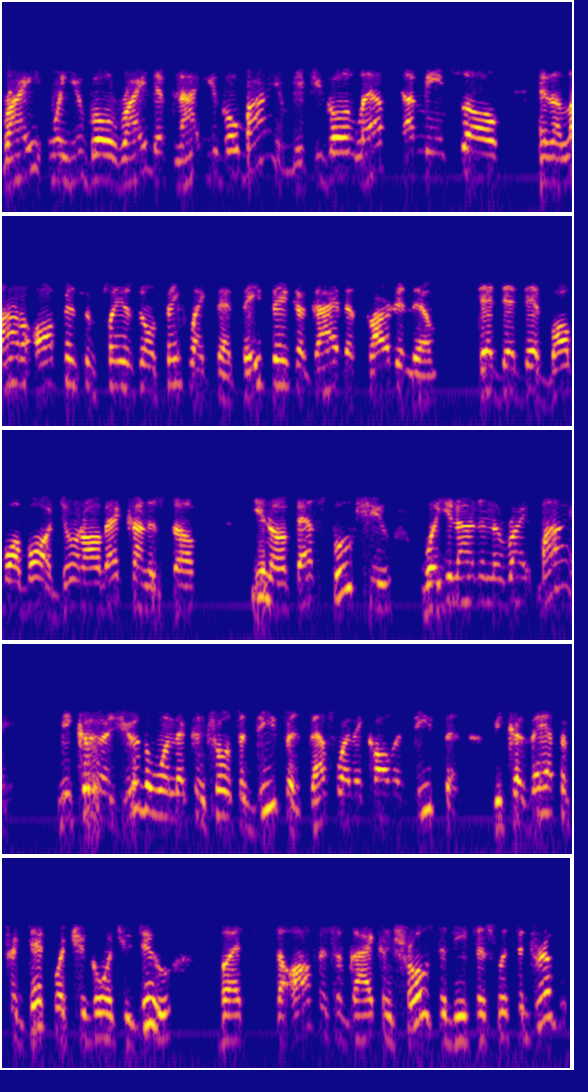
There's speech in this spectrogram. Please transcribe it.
right when you go right. If not, you go by them. If you go left, I mean, so. And a lot of offensive players don't think like that. They think a guy that's guarding them, dead, dead, dead, ball, ball, ball, doing all that kind of stuff. You know, if that spooks you, well, you're not in the right mind because you're the one that controls the defense. That's why they call it defense because they have to predict what you're going to do, but the offensive guy controls the defense with the dribbles.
